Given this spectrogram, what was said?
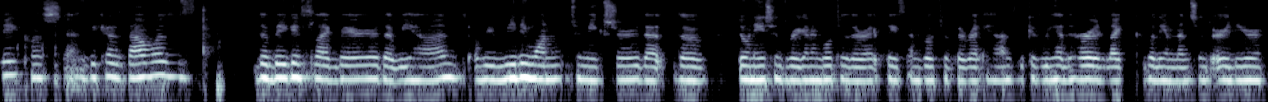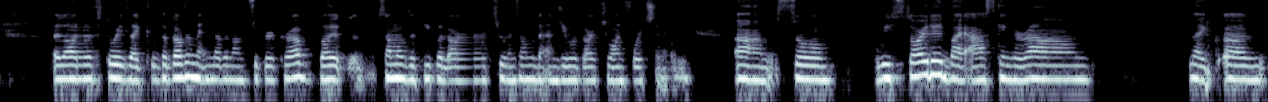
Great question, because that was the biggest like barrier that we had. We really wanted to make sure that the donations were going to go to the right place and go to the right hands because we had heard, like William mentioned earlier, a lot of stories like the government in Lebanon super corrupt, but some of the people are too, and some of the NGOs are too, unfortunately. Um, so we started by asking around, like um,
